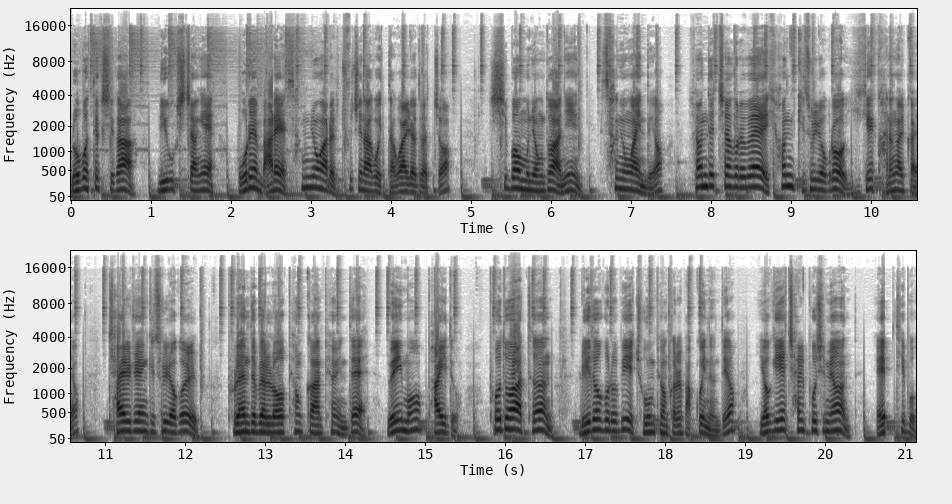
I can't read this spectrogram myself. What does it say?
로보택시가 미국 시장에 올해 말에 상용화를 추진하고 있다고 알려드렸죠. 시범 운영도 아닌 상용화인데요. 현대차 그룹의 현 기술력으로 이게 가능할까요? 자율주행 기술력을 브랜드별로 평가한 편인데 웨이모, 바이두, 포드와 같은 리더 그룹이 좋은 평가를 받고 있는데요. 여기에 잘 보시면 앱티브,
